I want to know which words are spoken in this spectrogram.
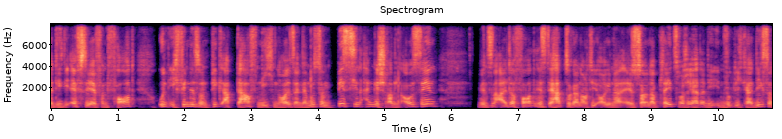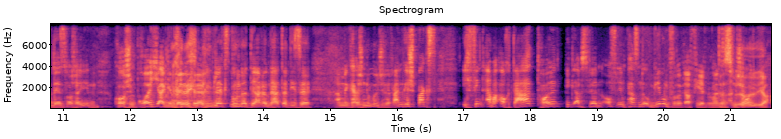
äh, die, die F-Serie von Ford. Und ich finde, so ein Pickup darf nicht neu sein. Der muss so ein bisschen angeschraddelt aussehen. Wenn es ein alter Ford ist, der hat sogar noch die Original Arizona Plates. Wahrscheinlich hat er die in Wirklichkeit nicht, sondern der ist wahrscheinlich in Korschenbräuch angemeldet in den letzten 100 Jahren und hat er diese amerikanischen Nummernschilder rangespackst. Ich finde aber auch da toll, Pickups werden oft in passender Umgebung fotografiert, wenn man das, Das, anschaut. äh, ja,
